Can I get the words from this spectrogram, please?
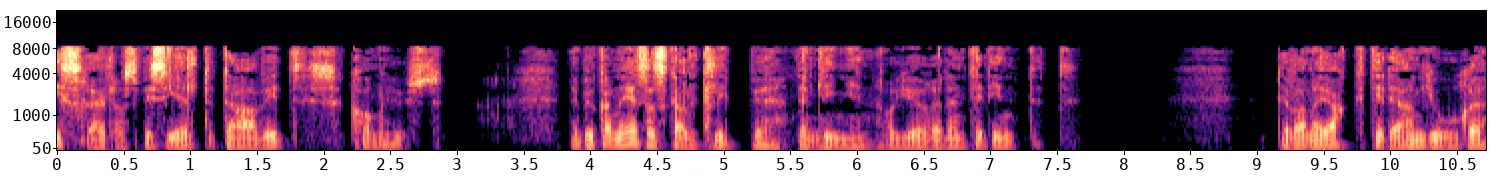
Israel, og spesielt Davids kongehus. Nebukaneser skal klippe den linjen og gjøre den til intet. Det var nøyaktig det han gjorde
